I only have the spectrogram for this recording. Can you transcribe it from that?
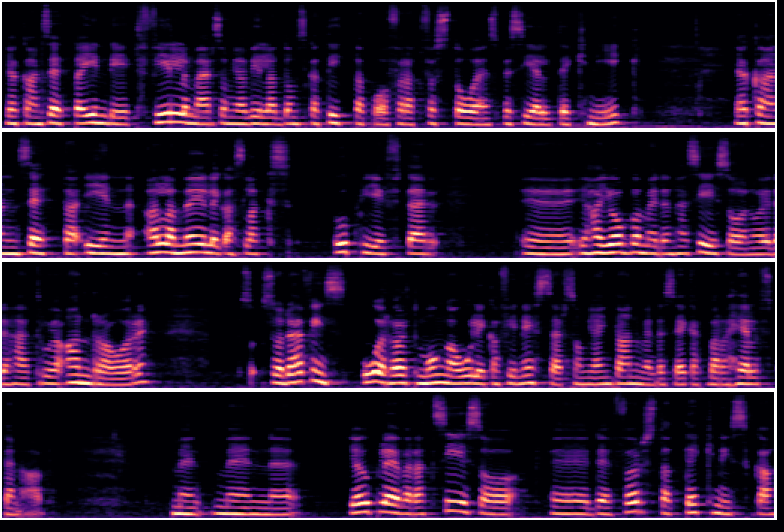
Jag kan sätta in dit filmer som jag vill att de ska titta på för att förstå en speciell teknik. Jag kan sätta in alla möjliga slags uppgifter Eh, jag har jobbat med den här CISO nu är det här tror jag andra året. Så, så där finns oerhört många olika finesser som jag inte använder säkert bara hälften av. Men, men eh, jag upplever att CISO är eh, det första tekniska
